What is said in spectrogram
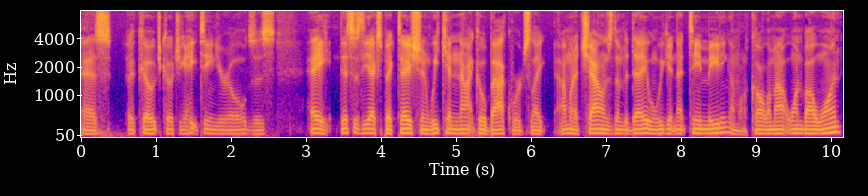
as a coach coaching 18 year olds is hey, this is the expectation. We cannot go backwards. Like I'm going to challenge them today when we get in that team meeting. I'm going to call them out one by one,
